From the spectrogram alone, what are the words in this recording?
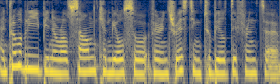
and probably binaural sound can be also very interesting to build different uh,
